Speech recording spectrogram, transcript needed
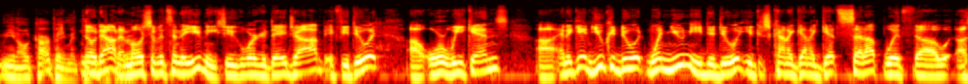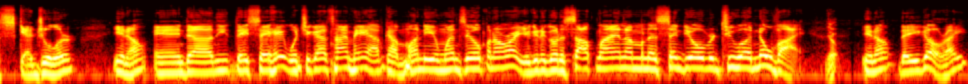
you know car payment. No doubt, and most of it's in the evening, so you can work a day job if you do it, uh, or weekends. Uh, and again, you can do it when you need to do it. You just kind of gonna get set up with uh, a scheduler, you know, and uh, they- say, "Hey, what you got time? Hey, I've got Monday and Wednesday open. All right, you're gonna go to South Lyon. I'm gonna send you over to uh, Novi. Yep. You know, there you go, right?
